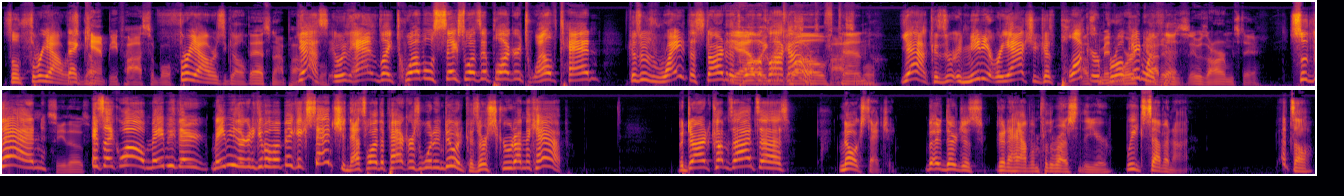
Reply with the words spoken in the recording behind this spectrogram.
So three hours ago. That ago. can't be possible. Three hours ago. That's not possible. Yes, it was at like 12.06, was it, Plugger? 12.10? Because it was right at the start of the Yeah, 12 like o'clock hour. 12, 10. Yeah, because the immediate reaction, because Us Plucker broke in with it it. was, it was Arms Day. So then See those? it's like, well, maybe they're maybe they're going to give him a big extension. That's why the Packers wouldn't do it because they're screwed on the cap. Bedard comes on and says, no extension. But they're just going to have him for the rest of the year. Week seven on. That's all.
